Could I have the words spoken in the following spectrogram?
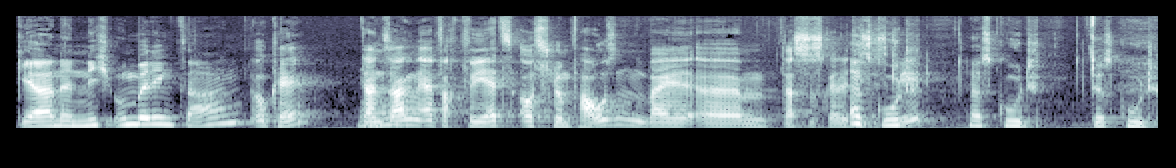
gerne nicht unbedingt sagen. Okay. Dann sagen wir einfach für jetzt aus Schlumpfhausen, weil ähm, das ist relativ Das ist gut. diskret. Das ist gut. Das ist gut.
